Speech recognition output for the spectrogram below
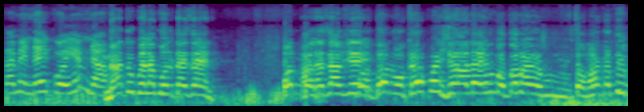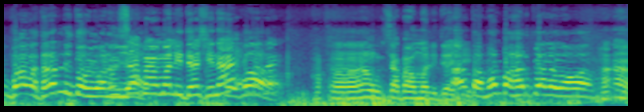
તમે નહીં કોઈ એમ ના ના તું પેલા બોલતા જાય. બધા રોકડા પૈસા આલે એને બધા તમારા કરતી વધારે લીધો હોય ઊંચા. ભાવમાં લીધો છે ને? ઊંચા ભાવમાં લીધો છે તમને બાર રૂપિયા લેવા હા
